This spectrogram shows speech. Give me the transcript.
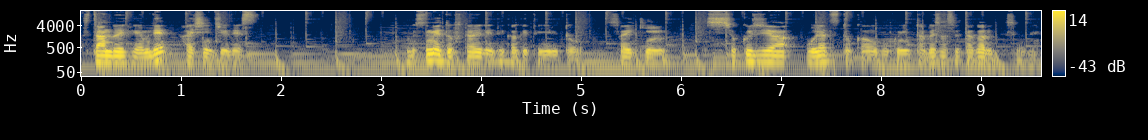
スタンド FM で配信中です。娘と二人で出かけていると最近食事やおやつとかを僕に食べさせたがるんですよね。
